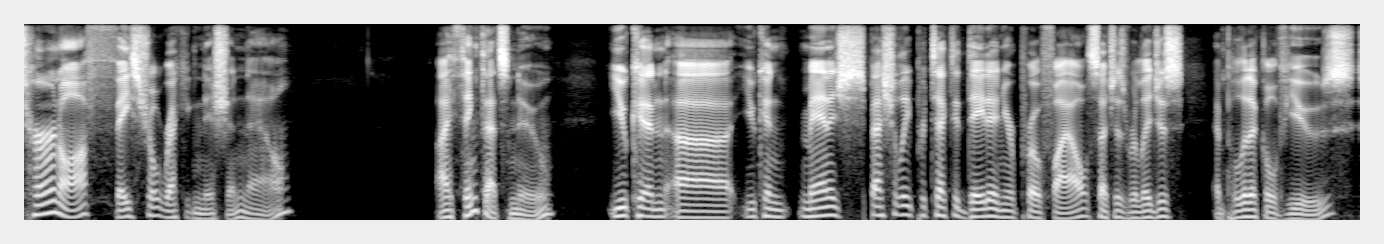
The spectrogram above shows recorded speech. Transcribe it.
turn off facial recognition now. I think that's new. You can uh, you can manage specially protected data in your profile, such as religious and political views.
